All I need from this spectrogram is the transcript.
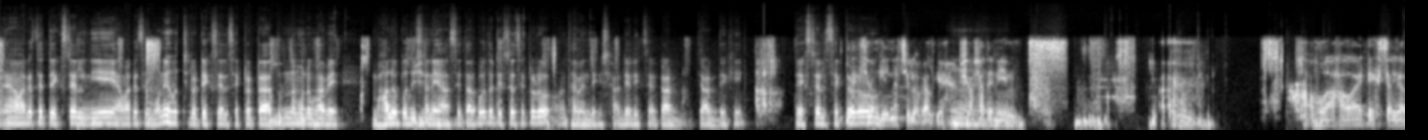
হ্যাঁ, আমার কাছে টেক্সটাইল নিয়ে আমার কাছে মনে হচ্ছিল টেক্সটাইল সেক্টরটা তুলনামূলকভাবে ভালো পজিশনে আছে। তারপরে তো টেক্সটাইল সেক্টরও থামেন দেখি ডেলি কার্ড চার্ট দেখি। টেক্সটাইল সেক্টরও গেইনার ছিল কালকে। শাসা হুম, হাওয়া হাওয়ায় টেক্সটাইল গা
